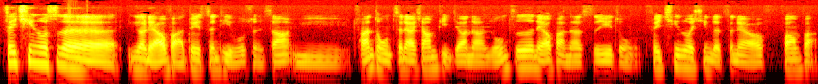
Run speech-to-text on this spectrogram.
非侵入式的一个疗法对身体无损伤。与传统治疗相比较呢，溶脂疗法呢是一种非侵入性的治疗方法，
